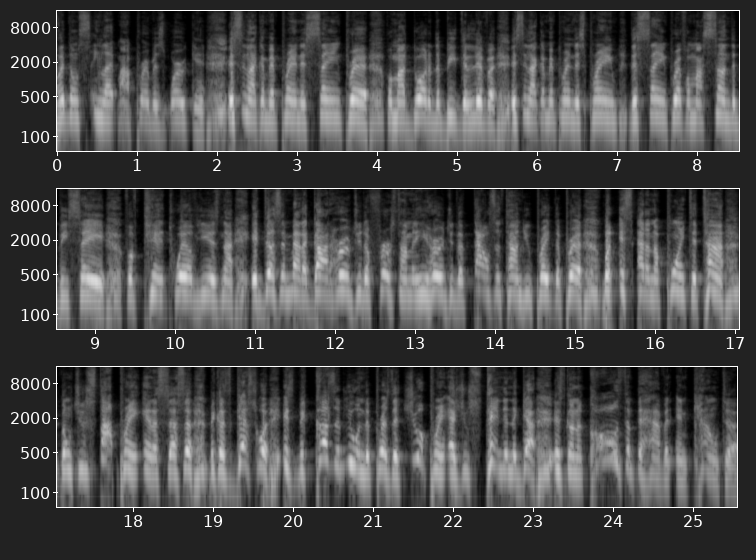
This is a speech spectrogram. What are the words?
Well, it don't seem like my prayer is working. It seems like I've been praying this same prayer for my daughter to be delivered. It seems like I've been praying this praying this same prayer for my son to be saved for 10, 12 years now. It doesn't matter. God heard you the first time and he heard you the thousandth time you prayed the prayer, but it's at an appointed time. Don't you stop praying, intercessor, because guess what? It's because of you and the prayers that you're praying as you stand in the gap. It's going to cause them to have an encounter.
